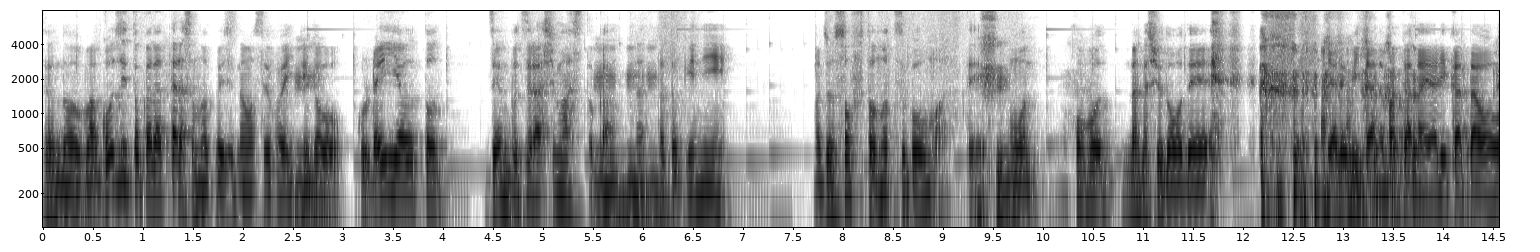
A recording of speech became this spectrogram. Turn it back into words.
その、まあ、5時とかだったらそのページ直せばいいけど、こうレイアウト全部ずらしますとかうんうんうん。なった時に、まあ、ちょっとソフトの都合もあって もうほぼなんか手動で やるみたいなバカなやり方を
